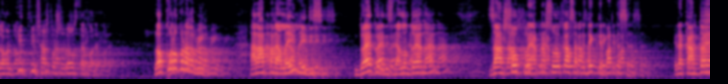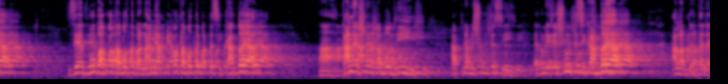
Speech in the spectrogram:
যখন কৃত্রিম শ্বাস প্রশ্বাস ব্যবস্থা করে, লক্ষ লক্ষ টাকা বিল। আর আপনার আল্লাহ এমনি দিছি। দয়া করে আল্লাহ দয়া না। যার নাই, আপনার আছে, আপনি দেখতে পারতেছেন। এটা কার দয়া? যে বুবা কথা বলতে পারে না আমি আপনি কথা বলতে পারতেছি কার দয়া? হ্যাঁ কানে শুনে না বধি আপনি আমি শুনতেছি। এখন এই যে শুনতেছি কার দয়া? আল্লাহর দয়া। তাহলে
